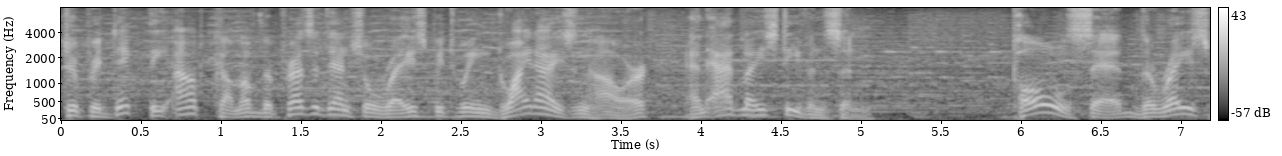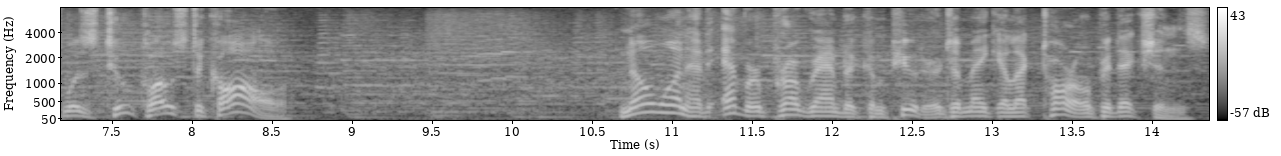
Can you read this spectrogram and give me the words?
to predict the outcome of the presidential race between Dwight Eisenhower and Adlai Stevenson. Polls said the race was too close to call. No one had ever programmed a computer to make electoral predictions.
